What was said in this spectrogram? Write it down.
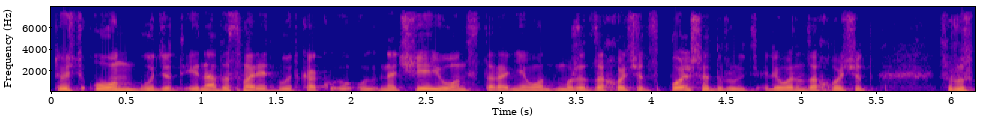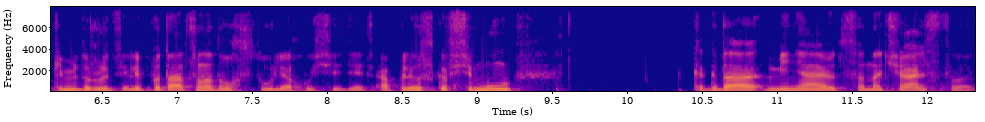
то есть он будет, и надо смотреть будет, как, на чьей он стороне. Он, может, захочет с Польшей дружить, или он захочет с русскими дружить, или пытаться на двух стульях усидеть. А плюс ко всему, когда меняются начальства,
